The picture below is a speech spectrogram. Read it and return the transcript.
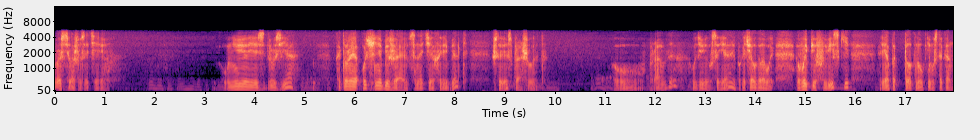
Бросьте вашу затею. У нее есть друзья, которые очень обижаются на тех ребят, что ее спрашивают. «О, правда?» — удивился я и покачал головой. Выпив виски, я подтолкнул к нему стакан.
